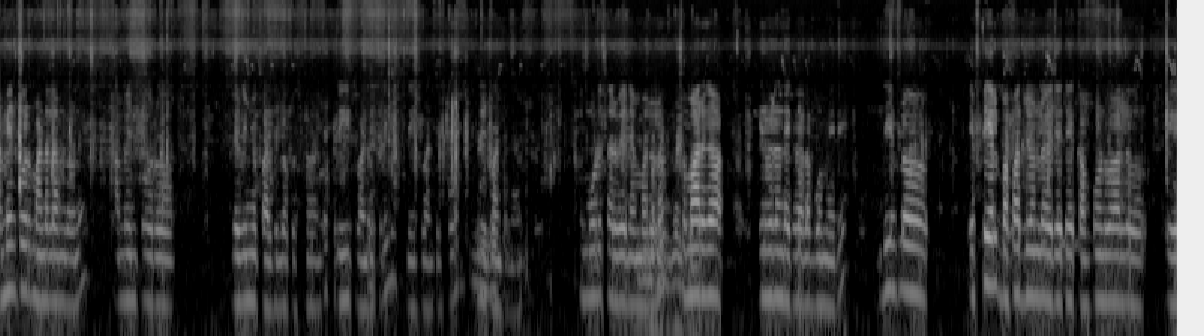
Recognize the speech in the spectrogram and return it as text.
అమీన్పూర్ మండలంలోని అమీన్పూర్ రెవెన్యూ పరిధిలోకి వస్తున్నామంటే three twenty three three twenty four three twenty nine ఈ మూడు సర్వే నెంబర్లలో సుమారుగా ఇరవై రెండు ఎకరాల భూమి ఇది. దీంట్లో ఎఫ్టీఎల్ బఫర్ జోన్లో ఏదైతే కంపౌండ్ వాళ్ళు ఏ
